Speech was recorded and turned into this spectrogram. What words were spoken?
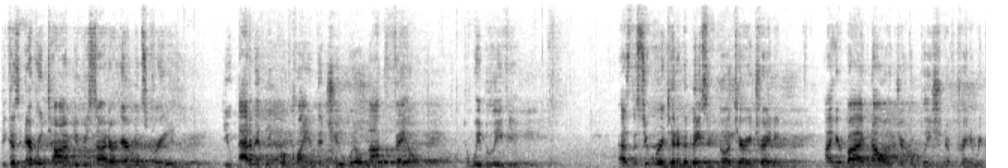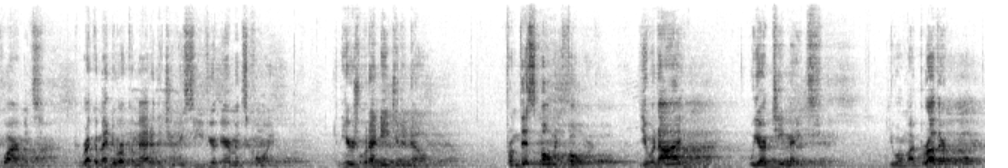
because every time you recite our Airman's Creed, you adamantly proclaim that you will not fail, and we believe you. As the Superintendent of Basic Military Training, I hereby acknowledge your completion of training requirements and recommend to our commander that you receive your Airman's Coin. And here's what I need you to know. From this moment forward, you and I, we are teammates. You are my brother,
